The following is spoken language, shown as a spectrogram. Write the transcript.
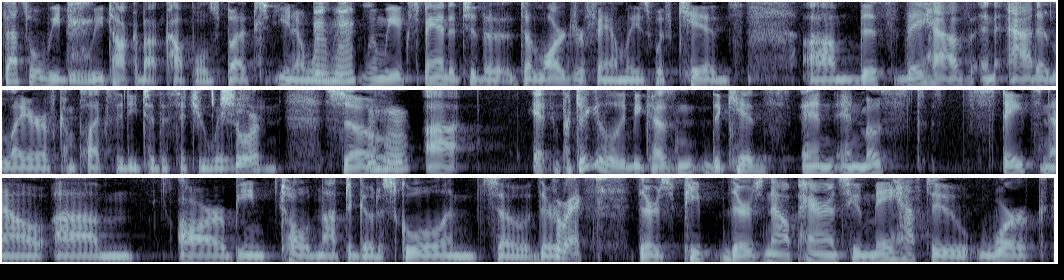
that's what we do. We talk about couples, but you know when, mm-hmm. we, when we expand it to the the larger families with kids, um, this they have an added layer of complexity to the situation. Sure. So, mm-hmm. uh, it, particularly because the kids in in most states now. Um, are being told not to go to school, and so there's Correct. there's peop, there's now parents who may have to work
